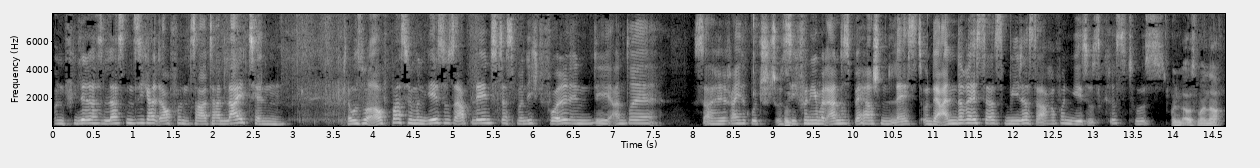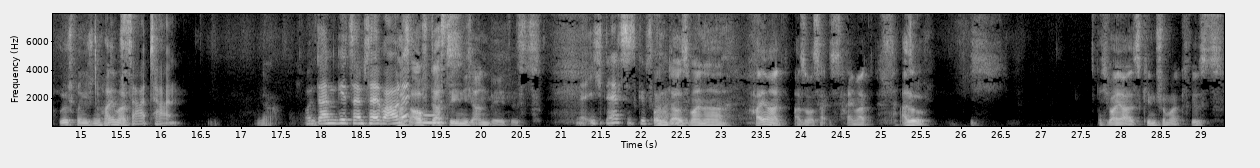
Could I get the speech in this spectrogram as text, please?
Und viele lassen sich halt auch von Satan leiten. Da muss man aufpassen, wenn man Jesus ablehnt, dass man nicht voll in die andere Sache reinrutscht und Und- sich von jemand anderes beherrschen lässt. Und der andere ist das Widersacher von Jesus Christus, Und aus meiner ursprünglichen Heimat. Satan. Ja. Und dann geht es einem selber auch Pass nicht auf, gut. dass du ihn nicht anbetest. Ja, ich nicht, das gibt's Und aus meiner Heimat, also was heißt Heimat? Also ich, ich war ja als Kind schon mal Christ.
